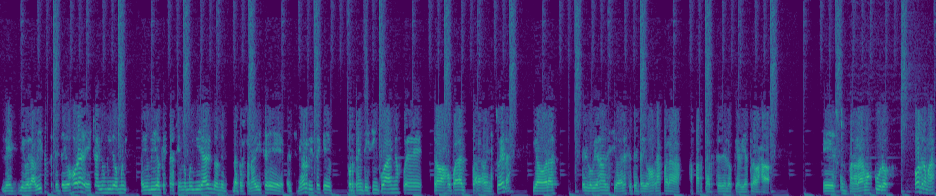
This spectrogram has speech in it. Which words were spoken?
les llegó el aviso 72 horas, de hecho hay un video muy hay un video que está siendo muy viral donde la persona dice, el señor dice que por 35 años fue, trabajó para, para Venezuela y ahora el gobierno decidió darle 72 horas para apartarse de lo que había trabajado. Es un panorama oscuro. Otro más,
